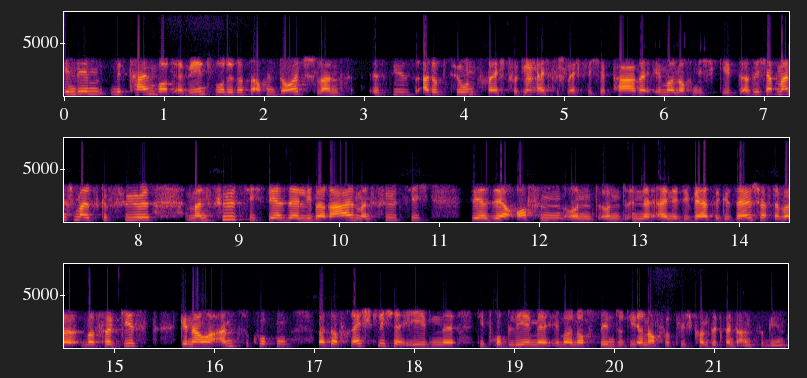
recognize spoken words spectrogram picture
in dem mit keinem Wort erwähnt wurde, dass auch in Deutschland es dieses Adoptionsrecht für gleichgeschlechtliche Paare immer noch nicht gibt. Also ich habe manchmal das Gefühl, man fühlt sich sehr, sehr liberal, man fühlt sich sehr, sehr offen und, und in eine diverse Gesellschaft, aber man vergisst genauer anzugucken, was auf rechtlicher Ebene die Probleme immer noch sind und die dann auch wirklich konsequent anzugehen.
